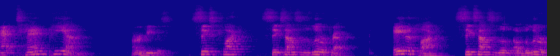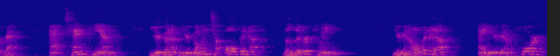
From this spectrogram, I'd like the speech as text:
At 10 p.m., I repeat this, 6 o'clock, 6 ounces of liver prep. 8 o'clock, 6 ounces of, of the liver prep. At 10 p.m., you're, gonna, you're going to open up the liver clean. You're going to open it up and you're going to pour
